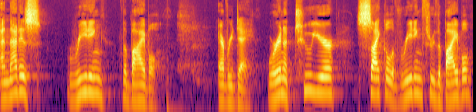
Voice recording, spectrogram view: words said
and that is reading the Bible every day. We're in a two year cycle of reading through the Bible.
